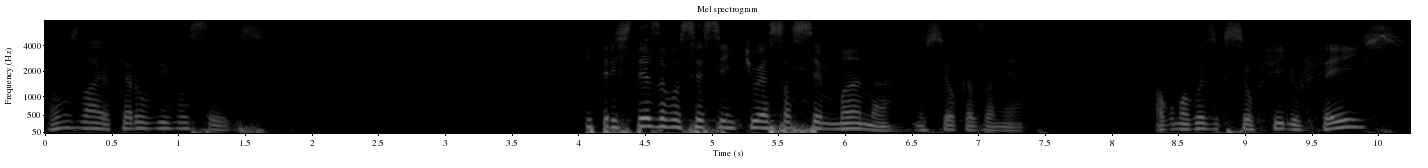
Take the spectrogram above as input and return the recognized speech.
Vamos lá, eu quero ouvir vocês. Que tristeza você sentiu essa semana no seu casamento? Alguma coisa que seu filho fez,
